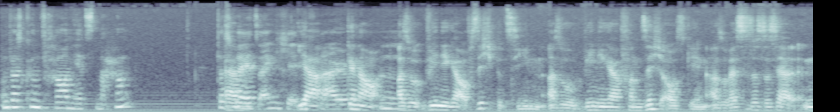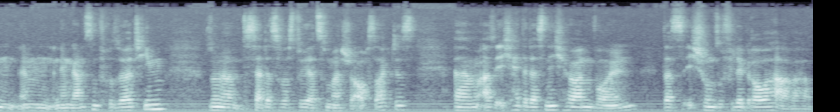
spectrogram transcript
Und was können Frauen jetzt machen? Das war Ähm, jetzt eigentlich die ja, Frage. genau. Mhm. Also weniger auf sich beziehen, also weniger von sich ausgehen. Also weißt du, das ist ja in, in, in dem ganzen Friseurteam, so eine, das ist ja das, was du ja zum Beispiel auch sagtest. Ähm, also ich hätte das nicht hören wollen, dass ich schon so viele graue Haare habe.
